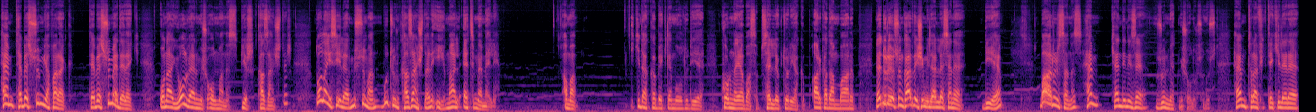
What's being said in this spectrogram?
Hem tebessüm yaparak, tebessüm ederek ona yol vermiş olmanız bir kazançtır. Dolayısıyla Müslüman bu tür kazançları ihmal etmemeli. Ama iki dakika bekleme oldu diye kornaya basıp selektörü yakıp arkadan bağırıp ne duruyorsun kardeşim ilerlesene diye bağırırsanız hem kendinize zulmetmiş olursunuz hem trafiktekilere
